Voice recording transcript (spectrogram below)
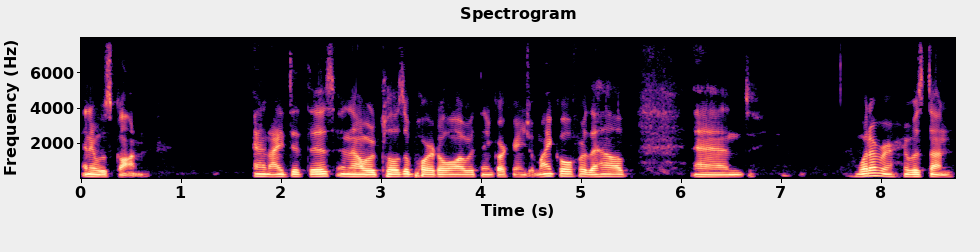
and it was gone and I did this, and I would close a portal. I would thank Archangel Michael for the help, and whatever, it was done.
